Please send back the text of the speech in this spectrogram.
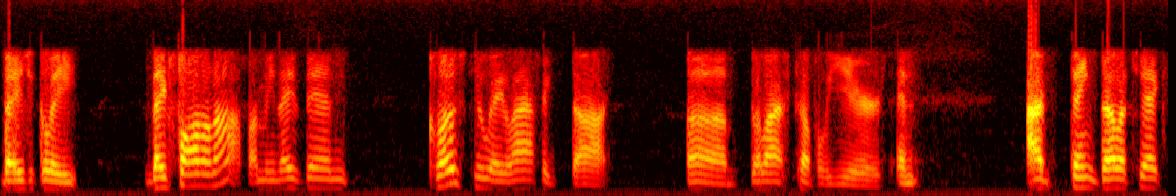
basically they've fallen off. I mean, they've been close to a laughing stock um, the last couple of years, and I think Belichick's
